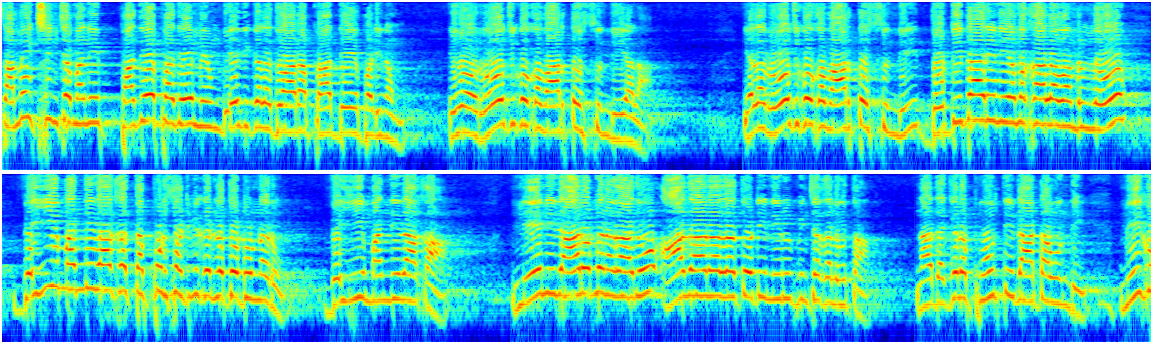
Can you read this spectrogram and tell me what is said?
సమీక్షించమని పదే పదే మేము వేదికల ద్వారా ప్రాధేయపడినాం. ఇగో రోజుకొక వార్త వస్తుంది ఇలా ఇలా రోజుకొక వార్త వస్తుంది. దొడ్డిదారి నియామకాల వల్ల వెయ్యి మంది దాకా తప్పుడు సర్టిఫికెట్లతో ఉన్నారు. వెయ్యి మంది దాకా. నేను ఇది ఆరోపణ కాదు ఆధారాలతోటి నిరూపించగలుగుతా. నా దగ్గర పూర్తి డాటా ఉంది. మీకు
